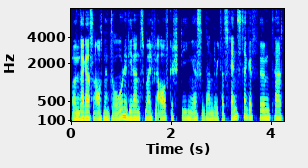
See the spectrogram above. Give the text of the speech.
Und da gab es dann auch eine Drohne, die dann zum Beispiel aufgestiegen ist und dann durch das Fenster gefilmt hat.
